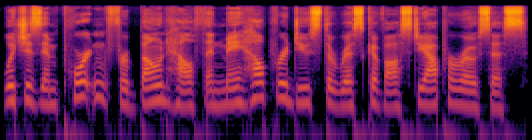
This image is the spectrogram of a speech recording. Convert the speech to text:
which is important for bone health and may help reduce the risk of osteoporosis.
